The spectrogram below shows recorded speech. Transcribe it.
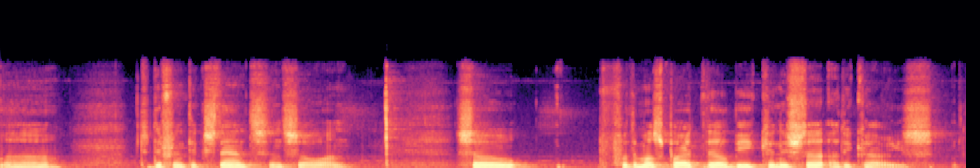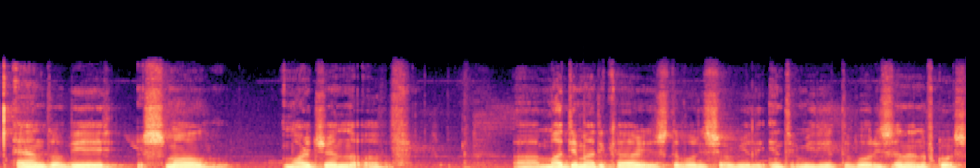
uh, to different extents, and so on. So, for the most part, there'll be Kanishta Adhikaris, and there'll be small margin of uh, Madhyamadhikaris, devotees who are really intermediate devotees, and then of course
